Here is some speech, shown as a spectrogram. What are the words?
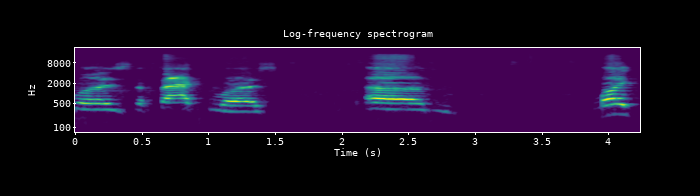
Was the fact was, um, Mike,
